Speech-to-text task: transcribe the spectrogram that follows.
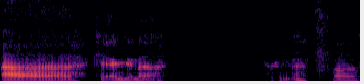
Uh, okay, I'm gonna turn this off.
